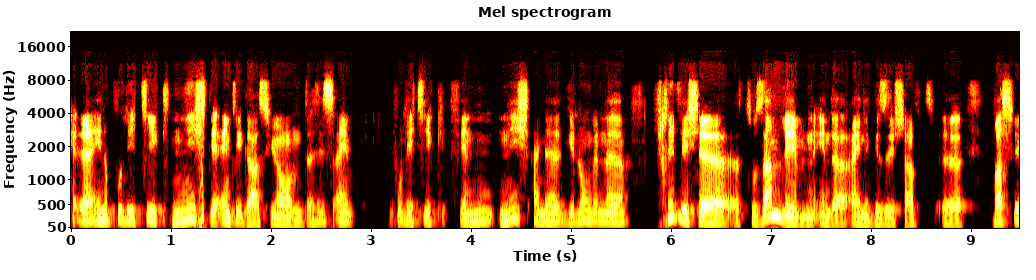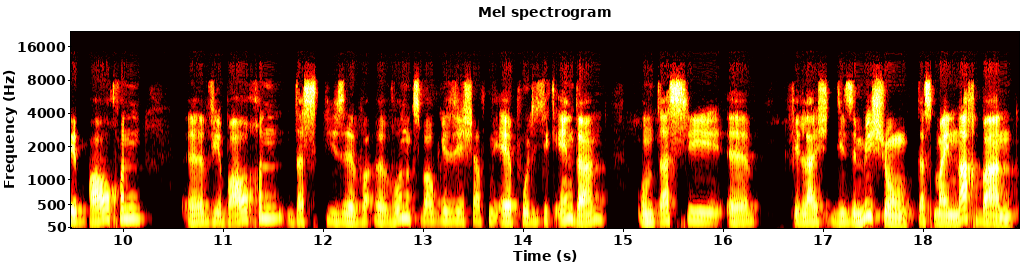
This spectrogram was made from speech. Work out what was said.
eine Politik nicht der Integration. Das ist eine Politik für nicht eine gelungene friedliche Zusammenleben in der, einer Gesellschaft. Äh, was wir brauchen, äh, wir brauchen, dass diese äh, Wohnungsbaugesellschaften ihre Politik ändern und dass sie äh, vielleicht diese Mischung, dass mein Nachbarn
